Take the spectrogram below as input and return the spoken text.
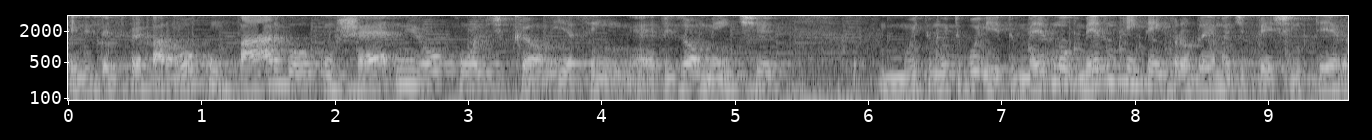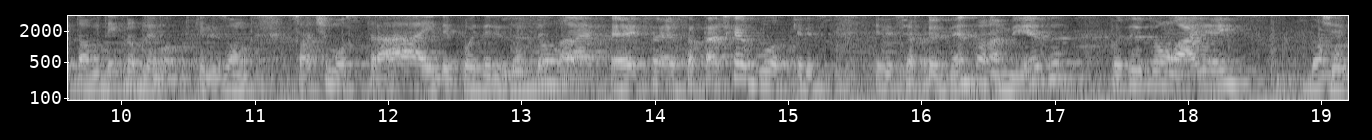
eles, eles preparam ou com pargo, ou com cherne, ou com olho de cão. E assim, é visualmente muito, muito bonito. Mesmo, mesmo quem tem problema de peixe inteiro, tal, não tem problema, porque eles vão só te mostrar e depois eles, Eles vão separar. é, essa, essa tática é boa, porque eles, eles se apresentam na mesa, depois eles vão lá e aí dão Ti- uma,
